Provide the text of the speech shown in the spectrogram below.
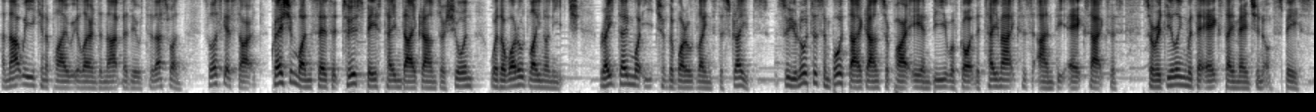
and that way you can apply what you learned in that video to this one. So let's get started. Question 1 says that two space-time diagrams are shown with a world line on each write down what each of the world lines describes. So you'll notice in both diagrams for part A and B we've got the time axis and the x axis, so we're dealing with the x dimension of space.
